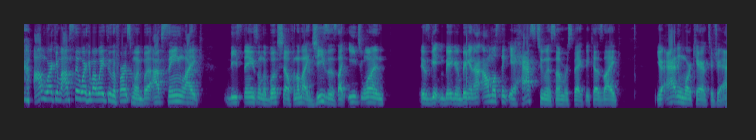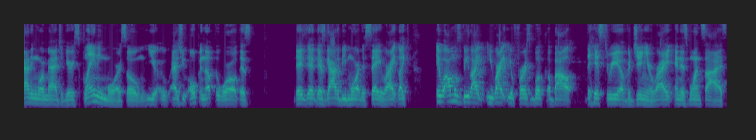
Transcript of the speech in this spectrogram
I'm working. I'm still working my way through the first one, but I've seen like these things on the bookshelf, and I'm like, Jesus! Like each one is getting bigger and bigger, and I almost think it has to in some respect because like you're adding more characters, you're adding more magic, you're explaining more. So you, as you open up the world, there's there, there's got to be more to say, right? Like it will almost be like you write your first book about the history of Virginia, right? And it's one size,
